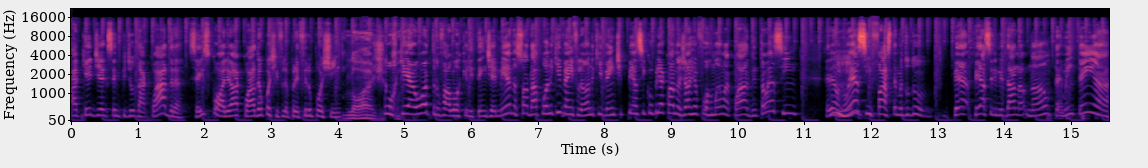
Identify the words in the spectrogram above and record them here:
Aquele dia que você me pediu da quadra, você escolhe. A quadra é o postinho. Eu falei, eu prefiro o postinho. Lógico. Porque é outro valor que ele tem de emenda, só dá pro ano que vem. Falei, ano que vem a gente pensa em cobrir a quadra. Nós já reformamos a quadra. Então é assim. Entendeu? Não é assim fácil também, Dudu. pe- Peça, ele me dá. Não, não, também tem a.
